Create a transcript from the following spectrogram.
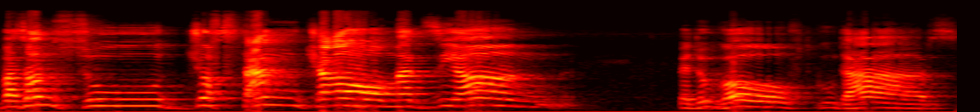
وز آن سود جستن که آمد زیان. بدو گفت گودرز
